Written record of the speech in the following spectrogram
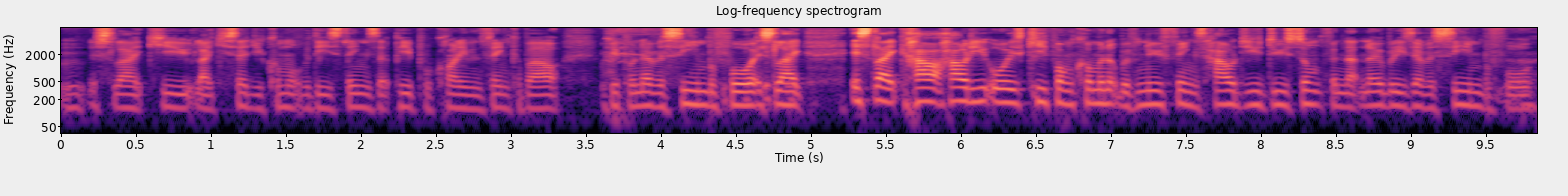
Mm. It's like you, like you said, you come up with these things that people can't even think about, people never seen before. It's like it's like how how do you always keep on coming up with new things? How do you do something that nobody's ever seen before?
